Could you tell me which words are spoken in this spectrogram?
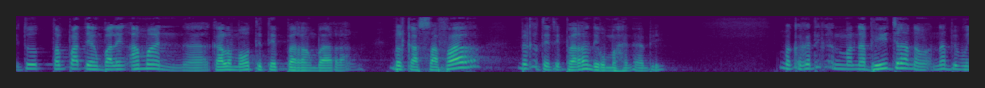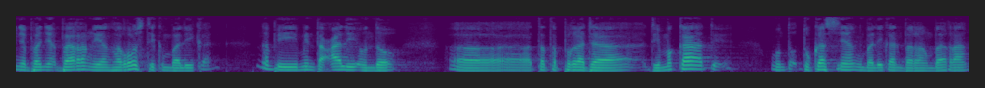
Itu tempat yang paling aman uh, kalau mau titip barang-barang. Mereka safar, mereka titip barang di rumah Nabi. Maka ketika Nabi hijrah, Nabi punya banyak barang yang harus dikembalikan. Nabi minta Ali untuk uh, tetap berada di Mekah, di, untuk tugasnya kembalikan barang-barang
